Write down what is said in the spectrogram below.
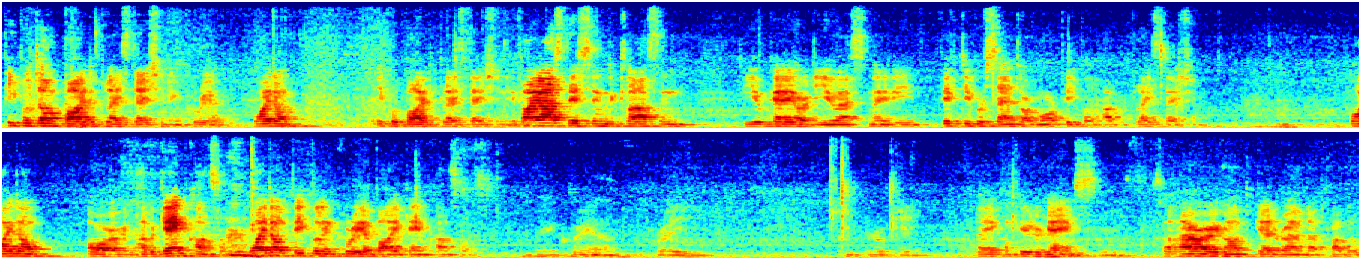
people don't buy the PlayStation in Korea? Why don't people buy the PlayStation? If I ask this in the class in the UK or the US, maybe 50% or more people have a PlayStation. Why don't, or have a game console? Why don't people in Korea buy game consoles? In Korean play computer game. Play computer games? So how are you going to get around that problem?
